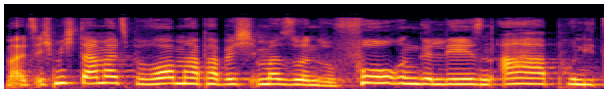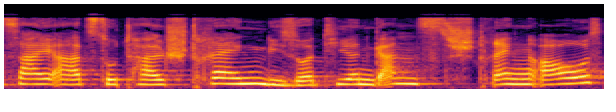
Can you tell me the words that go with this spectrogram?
Als ich mich damals beworben habe, habe ich immer so in so Foren gelesen, ah, Polizeiarzt total streng, die sortieren ganz streng aus.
